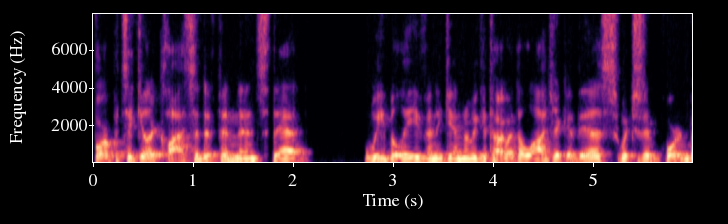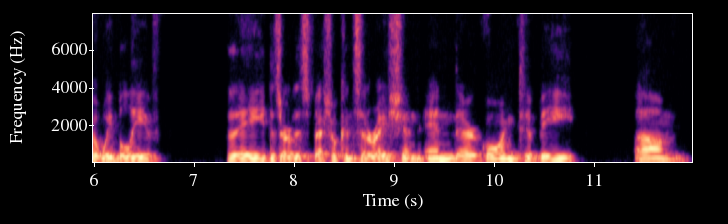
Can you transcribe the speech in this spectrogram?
for a particular class of defendants that we believe, and again, we could talk about the logic of this, which is important, but we believe they deserve this special consideration and they're going to be um,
